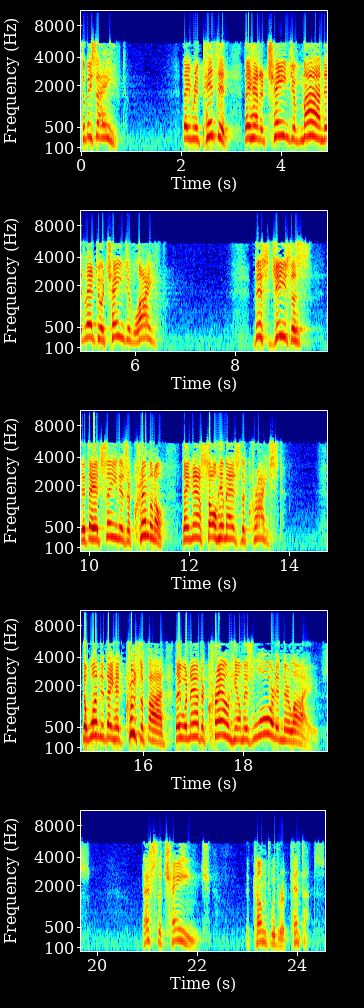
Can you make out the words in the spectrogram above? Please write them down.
to be saved? They repented. They had a change of mind that led to a change of life. This Jesus that they had seen as a criminal, they now saw him as the Christ. The one that they had crucified, they were now to crown him as Lord in their lives. That's the change that comes with repentance.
